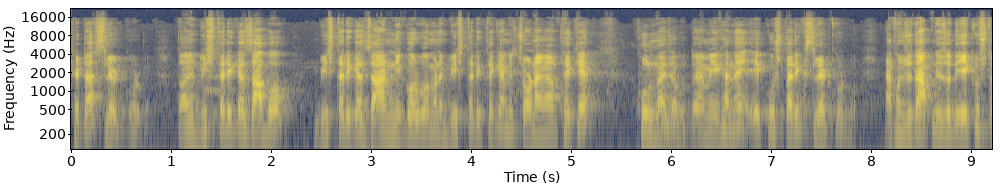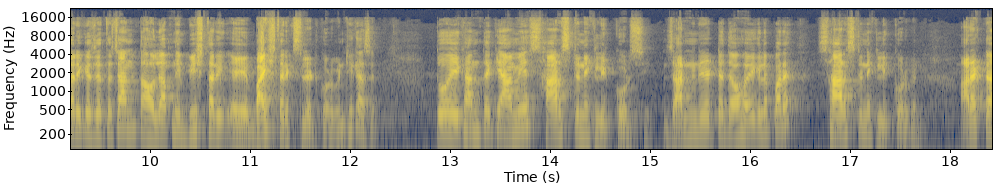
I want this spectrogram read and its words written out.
সেটা সিলেক্ট করবেন। তো আমি বিশ তারিখে যাব, বিশ তারিখে জার্নি করব মানে বিশ তারিখ থেকে আমি চড়াঙ্গা থেকে খুলনায় যাব। তো আমি এখানে একুশ তারিখ সিলেক্ট করব। এখন যদি আপনি যদি একুশ তারিখে যেতে চান, তাহলে আপনি বিশ তারিখ বাইশ তারিখ সিলেক্ট করবেন, ঠিক আছে? তো এখান থেকে আমি সার্চ টেনে ক্লিক করছি। জার্নি ডেটটা দেওয়া হয়ে গেলে পরে সার্চ টেনে ক্লিক করবেন। আরেকটা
